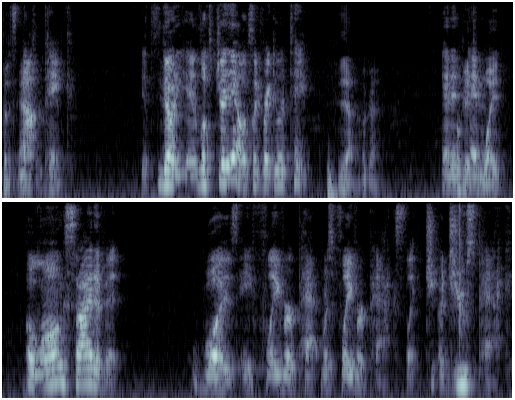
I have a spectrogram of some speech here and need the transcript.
But it's not pink. It's you know it looks yeah it looks like regular tape, Yeah. Okay. and it, Okay. It's and white. alongside of it was a flavor pack was flavor packs like ju- a juice pack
